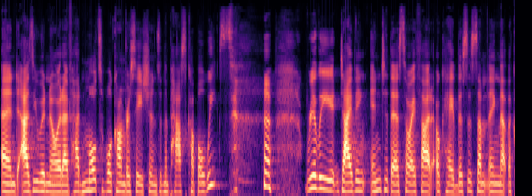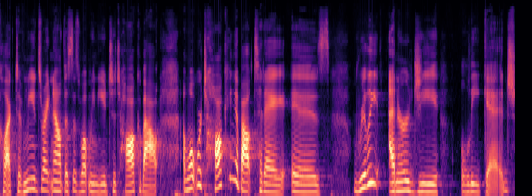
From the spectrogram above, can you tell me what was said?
And as you would know it, I've had multiple conversations in the past couple weeks. really diving into this. So I thought, okay, this is something that the collective needs right now. This is what we need to talk about. And what we're talking about today is really energy leakage.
